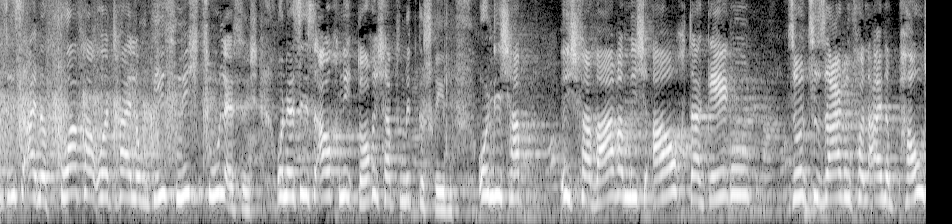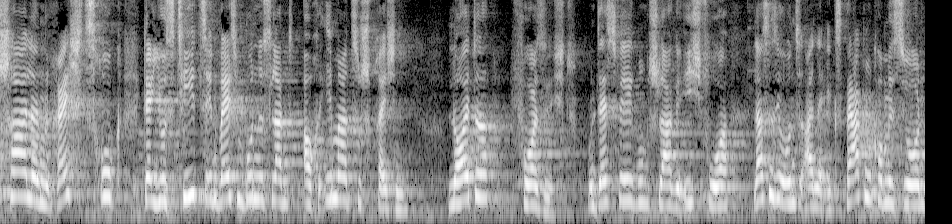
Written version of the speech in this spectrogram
es ist eine Vorverurteilung, die ist nicht zulässig. Und es ist auch nicht, doch, ich habe es mitgeschrieben. Und ich, habe, ich verwahre mich auch dagegen, sozusagen von einem pauschalen Rechtsruck der Justiz in welchem Bundesland auch immer zu sprechen. Leute, Vorsicht! Deswegen schlage ich vor, lassen Sie uns eine Expertenkommission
